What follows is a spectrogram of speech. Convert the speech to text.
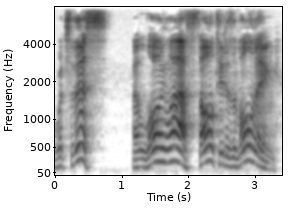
What's this? At long last, Solitude is evolving!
